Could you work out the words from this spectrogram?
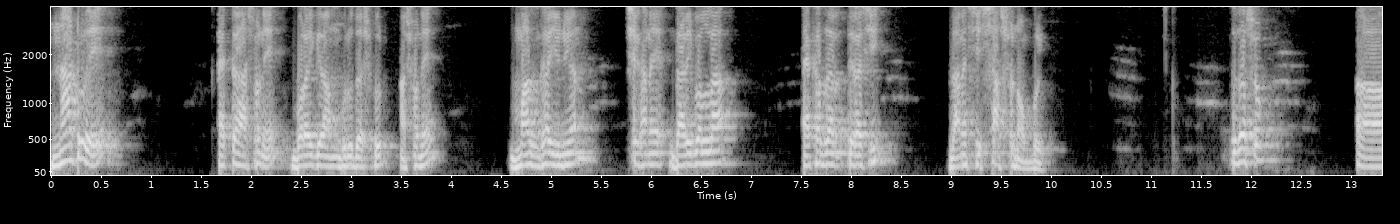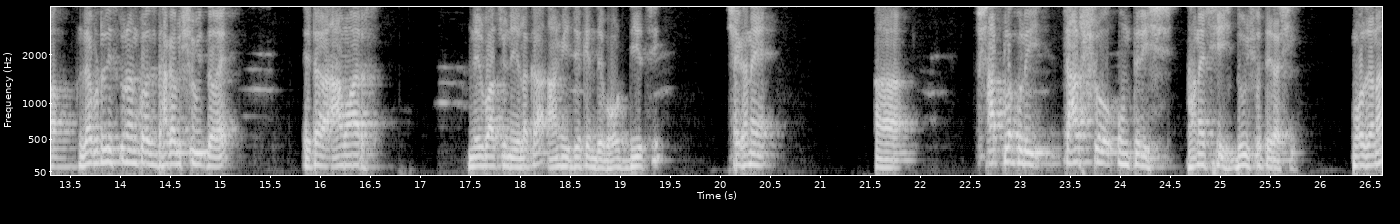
নাটোরে একটা আসনে, বড়াইগ্রাম গুরুদাসপুর আসনে মাঝঘা ইউনিয়ন, সেখানে দাঁড়িপাল্লা এক হাজার তেরাশি, ধানের শীষ সাতশো নব্বই। তো দর্শক laboratory school and college Dhaka বিশ্ববিদ্যালয়, এটা আমার নির্বাচনী এলাকা, আমি যে কেন্দ্রে ভোট দিয়েছি, সেখানে আহ সাপলাকলি চারশো উনত্রিশ, ধানের শীষ দুইশো তেরাশি। মজা না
